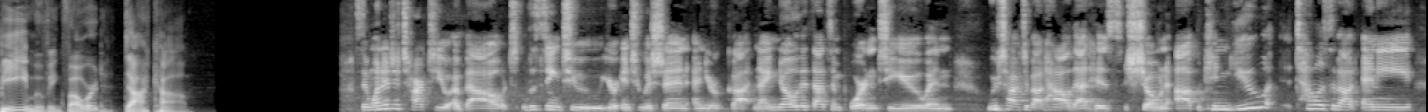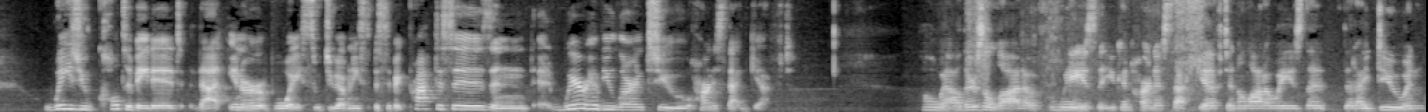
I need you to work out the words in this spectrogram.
bemovingforward.com. So I wanted to talk to you about listening to your intuition and your gut. And I know that that's important to you. And we've talked about how that has shown up. Can you tell us about any ways you've cultivated that inner voice? Do you have any specific practices? And where have you learned to harness that gift? Oh wow, there's a lot of ways that you can harness that gift and a lot of ways that that I do and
